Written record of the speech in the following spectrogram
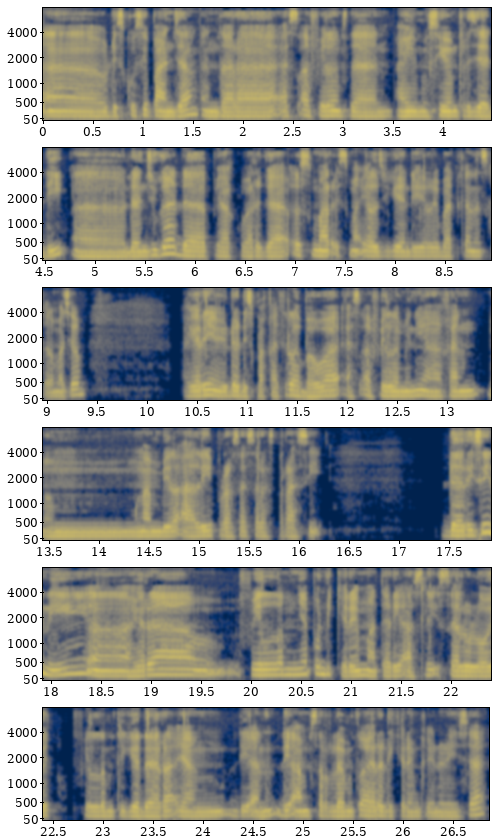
uh, diskusi panjang antara SA Films dan AI Museum terjadi uh, dan juga ada pihak keluarga Usmar Ismail juga yang dilibatkan dan segala macam akhirnya ya udah disepakati lah bahwa SA Film ini yang akan mengambil alih proses restorasi. Dari sini uh, akhirnya filmnya pun dikirim materi asli seluloid film tiga darah yang di di Amsterdam itu akhirnya dikirim ke Indonesia.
